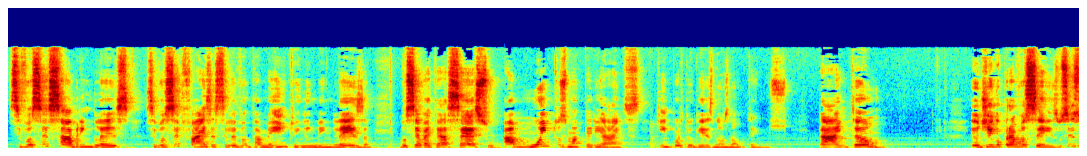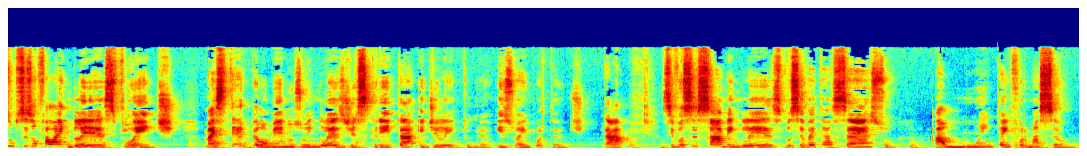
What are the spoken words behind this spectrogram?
Se você sabe inglês, se você faz esse levantamento em língua inglesa, você vai ter acesso a muitos materiais que em português nós não temos, tá? Então, eu digo para vocês, vocês não precisam falar inglês fluente, mas ter pelo menos o inglês de escrita e de leitura. Isso é importante, tá? Se você sabe inglês, você vai ter acesso a muita informação.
